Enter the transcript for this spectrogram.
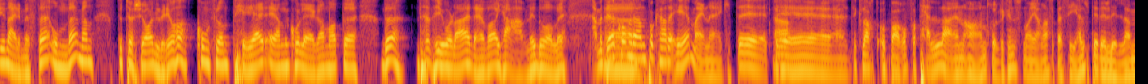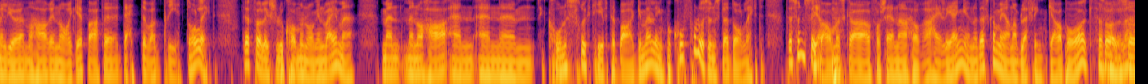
de nærmeste om det, men du tør jo aldri å konfrontere en kollega med at du, det du gjorde der, det var jævlig dårlig. Ja, men Der kommer det an på hva det er, mener jeg. Det, det, ja. det er klart Å bare fortelle en annen tryllekunstner, gjerne spesielt i det lille miljøet vi har i Norge, på at det, dette var dritdårlig, det føler jeg ikke du kommer noen vei med. Men, men å ha en, en um, konstruktiv tilbakemelding på hvorfor du syns det er dårlig, det syns jeg yep. bare vi skal fortjene å høre hele gjengen. Og det skal vi gjerne bli flinkere på òg. Så, så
